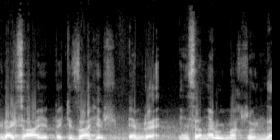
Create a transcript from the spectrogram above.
Bilakis ayetteki zahir emre insanlar uymak zorunda.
